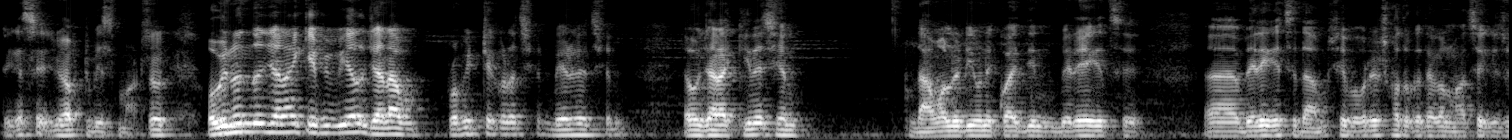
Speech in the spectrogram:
ঠিক আছে? You have to be smart so অভিনন্দন জানাই কেপিবিএল যারা প্রফিটটা করেছেন, বের হয়েছেন, এবং যারা কিনেছেন, দাম অলরেডি অনেক কয়েকদিন বেড়ে গেছে। বেড়ে গেছে দাম, সে ব্যাপারে সতর্কতা এখন মাঝে কিছু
